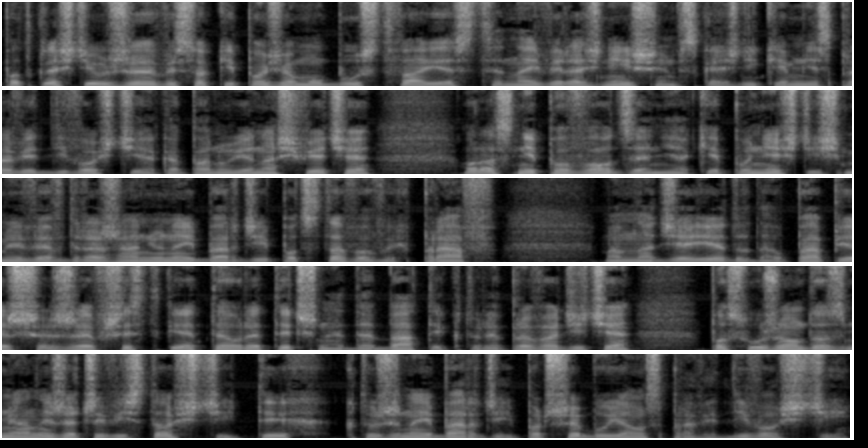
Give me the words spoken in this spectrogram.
Podkreślił, że wysoki poziom ubóstwa jest najwyraźniejszym wskaźnikiem niesprawiedliwości, jaka panuje na świecie oraz niepowodzeń, jakie ponieśliśmy we wdrażaniu najbardziej podstawowych praw. Mam nadzieję, dodał papież, że wszystkie teoretyczne debaty, które prowadzicie, posłużą do zmiany rzeczywistości tych, którzy najbardziej potrzebują sprawiedliwości.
